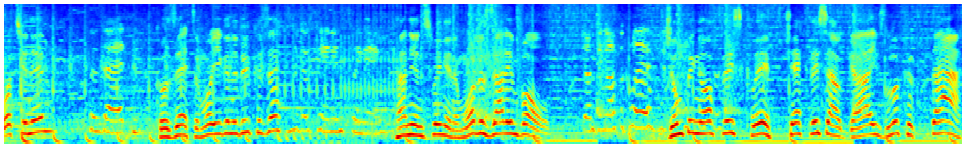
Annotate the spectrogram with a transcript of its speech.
What's your name? Cosette. Cosette. And what are you going to do, Cosette? I'm gonna go canyon swinging. Canyon swinging. And what does that involve? Jumping off a cliff. Jumping off this cliff. Check this out, guys. Look at that.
